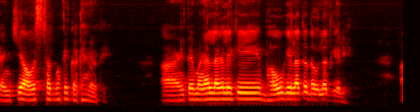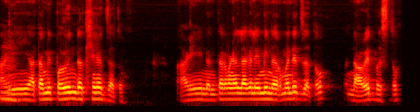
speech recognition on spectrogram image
त्यांची अवस्था मोठी कठीण होती. आणि ते म्हणायला लागले की भाऊ गेला तर दौलत गेली. आणि आता मी पळून दक्षिणेत जातो. आणि नंतर म्हणायला लागले मी नर्मदेत जातो नावेत बसतो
